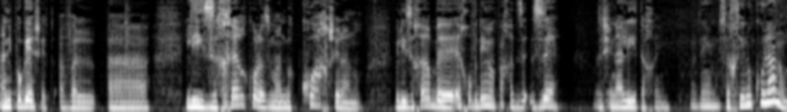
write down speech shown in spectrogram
אני פוגשת, אבל אה, להיזכר כל הזמן בכוח שלנו, ולהיזכר באיך עובדים עם הפחד, זה, זה, זה שינה לי את החיים. מדהים, זכינו כולנו,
